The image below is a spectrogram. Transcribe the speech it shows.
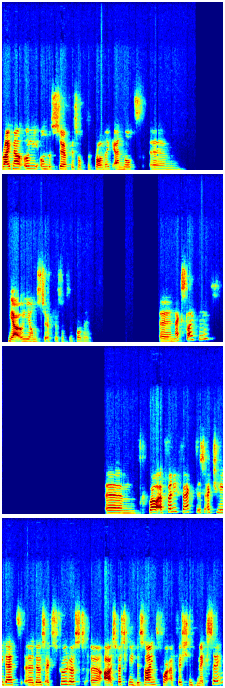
right now only on the surface of the product and not, um, yeah, only on the surface of the product. Uh, next slide, please. Um, well, a funny fact is actually that uh, those extruders uh, are especially designed for efficient mixing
